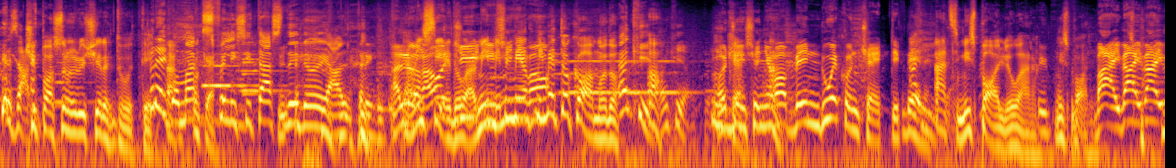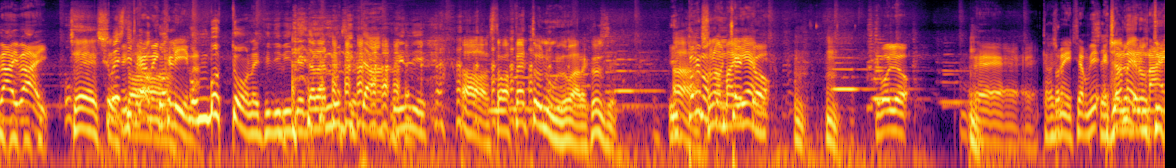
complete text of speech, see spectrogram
Esatto. ci possono riuscire tutti. Prego, Ah, Max ok. Felicitas di noi altri. Allora, mi siedo, oggi guarda, mi, insegnerò- mi metto comodo. Anch'io, Ah, anch'io. Oggi ok. insegnerò ben due concetti. Anzi, mi spoglio, guarda. Mi spoglio. Vai, vai, vai, vai, vai. Sì, sì, Entriamo in clima. Un bottone ti divide dalla nudità, quindi Oh, stavo a petto nudo, guarda, così. Il Ah, primo concetto che voglio eh, trasmettervi è Già mi hai rotto i mindset.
